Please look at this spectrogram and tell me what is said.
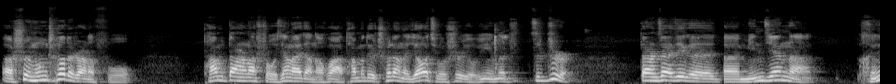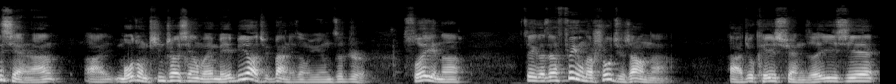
呃顺风车的这样的服务。他们当然了，首先来讲的话，他们对车辆的要求是有运营的资质，但是在这个呃民间呢，很显然啊，某种拼车行为没必要去办理这种运营资质，所以呢，这个在费用的收取上呢，啊，就可以选择一些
